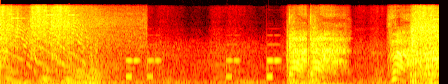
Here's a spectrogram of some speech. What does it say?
Tá, tá, da, da,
